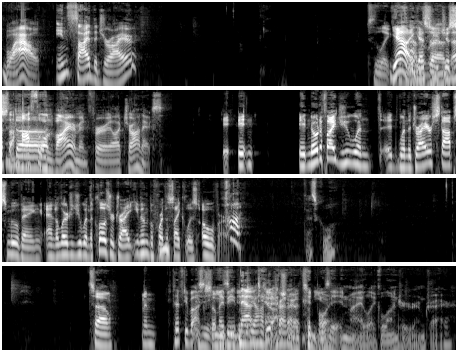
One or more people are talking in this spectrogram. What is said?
Wow. Inside the dryer? So, like, Yeah, I sounds guess you Uh, just, that's a uh, hostile environment for electronics. it, it it notified you when it, when the dryer stops moving and alerted you when the clothes are dry, even before the mm. cycle is over. Huh. That's cool. So, and fifty bucks. So maybe, maybe Now, I'll have could- to try that. I could use it in my like laundry room dryer.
